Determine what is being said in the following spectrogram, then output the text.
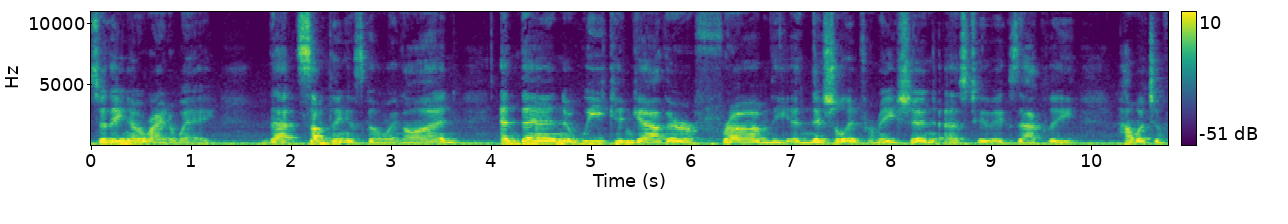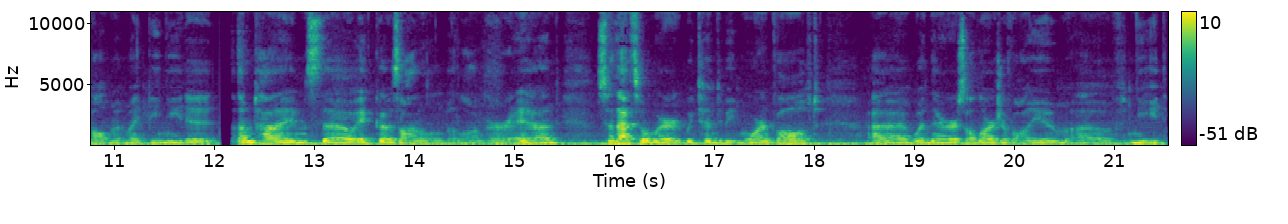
so they know right away that something is going on, and then we can gather from the initial information as to exactly how much involvement might be needed. Sometimes, though, it goes on a little bit longer, and so that's when we're, we tend to be more involved uh, when there's a larger volume of need.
